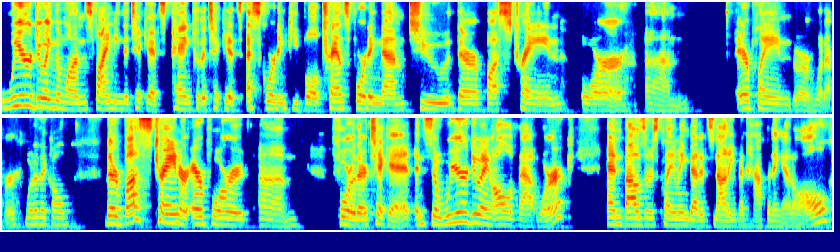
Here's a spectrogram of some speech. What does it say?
we're doing the ones finding the tickets, paying for the tickets, escorting people, transporting them to their bus, train, or um, airplane or whatever. What are they called? Their bus, train, or airport um, for their ticket. And so we're doing all of that work. And Bowser's claiming that it's not even happening at all,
